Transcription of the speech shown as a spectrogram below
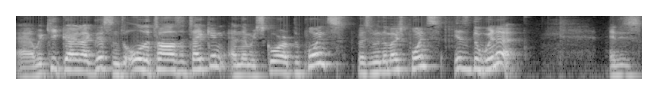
Uh, we keep going like this until all the tiles are taken, and then we score up the points. Person with the most points is the winner. It is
